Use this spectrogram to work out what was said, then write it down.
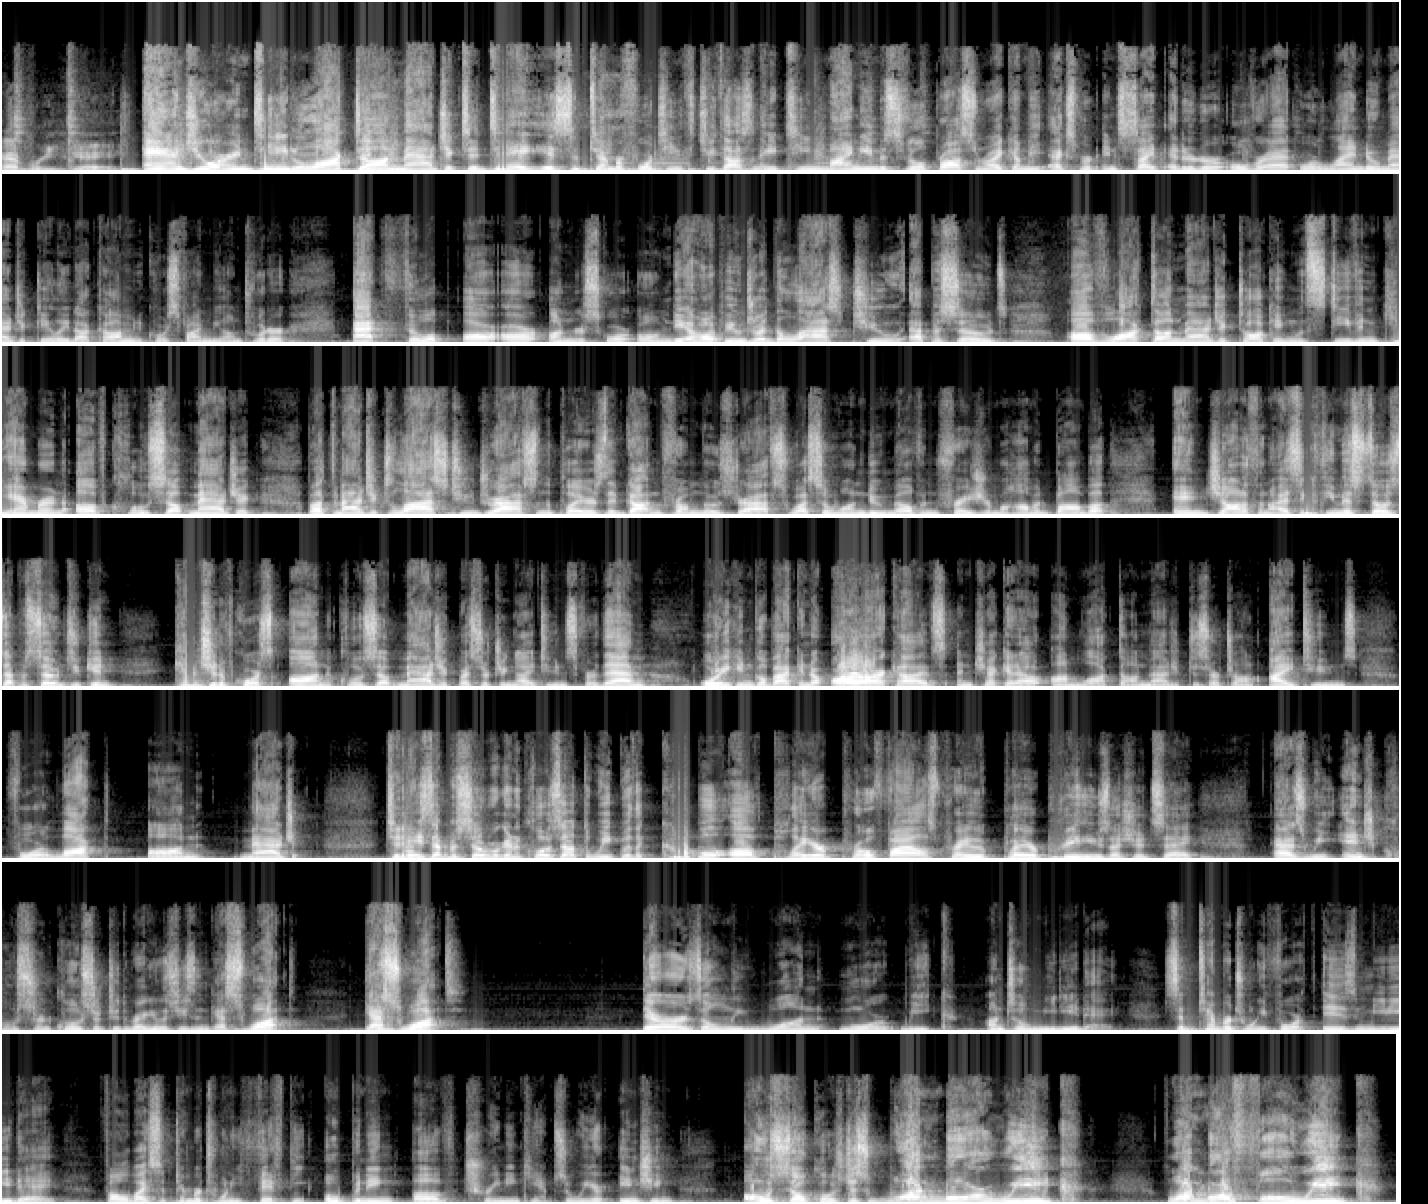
every day. And you are indeed locked on magic. Today is September 14th, 2018. My name is Philip Rossman-Reich. I'm the expert and site editor over at OrlandoMagicDaily.com. And of course, find me on Twitter at PhilipRR underscore OMD. I hope you enjoyed the last two episodes of Locked On Magic, talking with Stephen Cameron of Close Up Magic about the Magic's last two drafts and the players they've gotten from those drafts Wes Iwundu, Melvin Frazier, Mohamed Bamba, and Jonathan Isaac. If you missed those episodes, you can Catch it, of course, on Close Up Magic by searching iTunes for them, or you can go back into our archives and check it out on Locked On Magic to search on iTunes for Locked On Magic. Today's episode, we're going to close out the week with a couple of player profiles, player, previews, I should say, as we inch closer and closer to the regular season. Guess what? Guess what? There is only one more week until Media Day. September 24th is Media Day, followed by September 25th, the opening of training camp. So we are inching Oh, so close. Just one more week. One more full week.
